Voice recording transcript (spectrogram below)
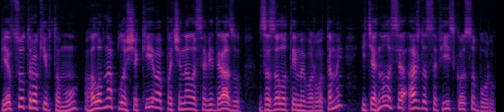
500 років тому головна площа Києва починалася відразу за золотими воротами і тягнулася аж до Софійського собору,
